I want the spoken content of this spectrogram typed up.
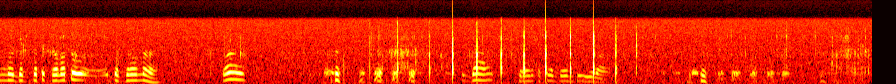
Kung nagkatik ka ba ito, background na. Right? Dahil, kaya ka sa 20 iwa.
